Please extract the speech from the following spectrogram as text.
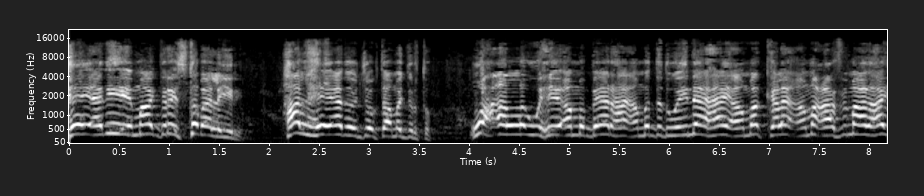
Hay'adihii imaajira istabaa la yidhi. Hal hay'adoo joogtaa ma jirto. Wax alla wixii ama beerahay ama dadweyneahay ama kale ama caafimaadahay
